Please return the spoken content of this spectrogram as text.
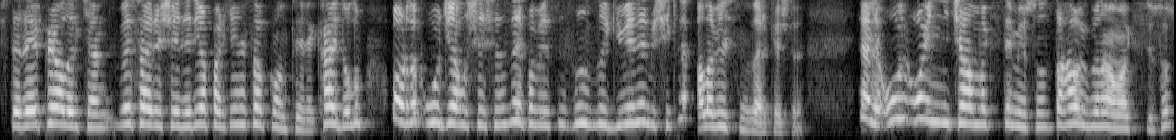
işte RP alırken vesaire şeyleri yaparken hesap komutanı kaydolup oradan UC alışverişinizi de yapabilirsiniz. Hızlı, güvenilir bir şekilde alabilirsiniz arkadaşlar. Yani o oyunun içi almak istemiyorsanız, daha uygun almak istiyorsanız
